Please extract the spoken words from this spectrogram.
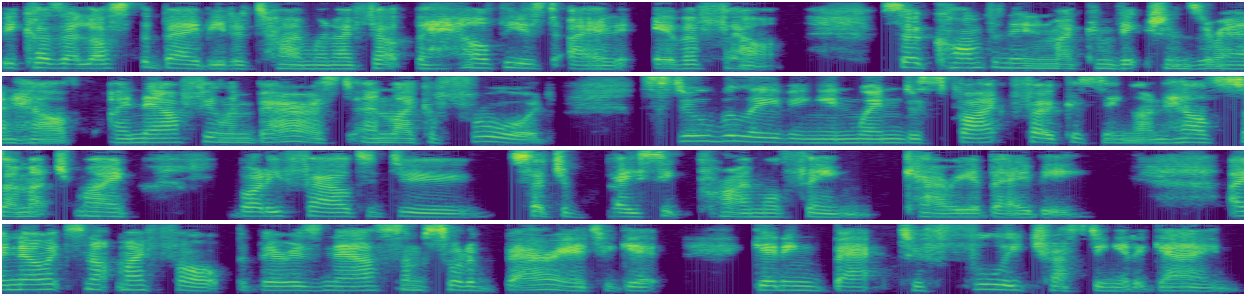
because I lost the baby at a time when I felt the healthiest I had ever felt. So confident in my convictions around health, I now feel embarrassed and like a fraud, still believing in when, despite focusing on health so much, my body failed to do such a basic primal thing carry a baby. I know it's not my fault, but there is now some sort of barrier to get getting back to fully trusting it again.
